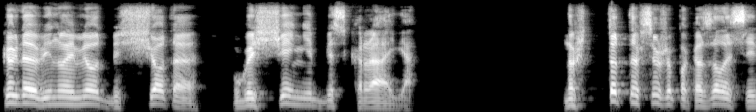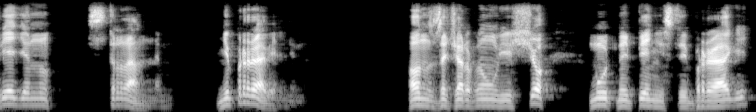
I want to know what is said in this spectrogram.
когда вино и мед без счета, угощение без края. Но что-то все же показалось Середину странным, неправильным. Он зачерпнул еще мутной пенистой браги,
